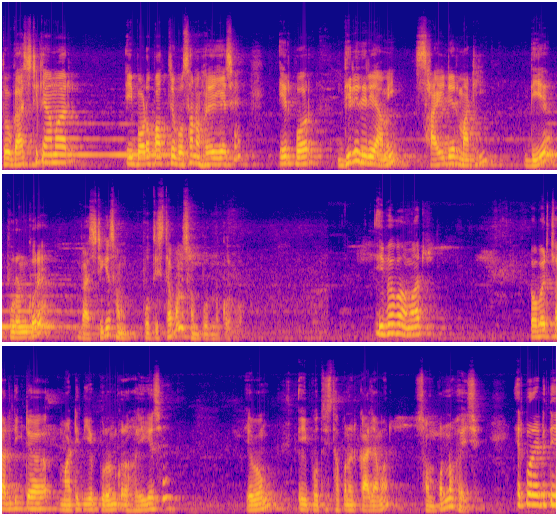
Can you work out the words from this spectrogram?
তো গাছটিকে আমার এই বড় পাত্রে বসানো হয়ে গেছে। এরপর ধীরে ধীরে আমি সাইডের মাটি দিয়ে পূরণ করে গাছটিকে প্রতিস্থাপন সম্পূর্ণ করব। এইভাবে আমার টবের চারদিকটা মাটি দিয়ে পূরণ করা হয়ে গেছে এবং এই প্রতিস্থাপনের কাজ আমার সম্পন্ন হয়েছে। এরপর এটিতে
